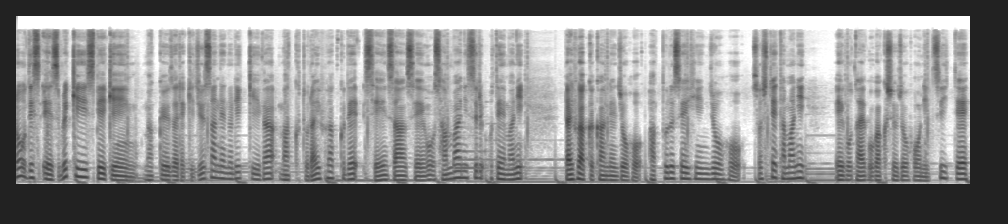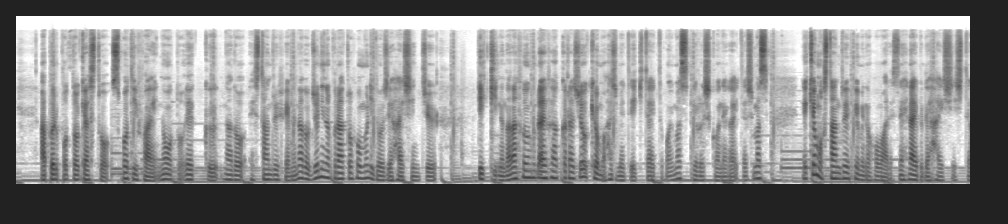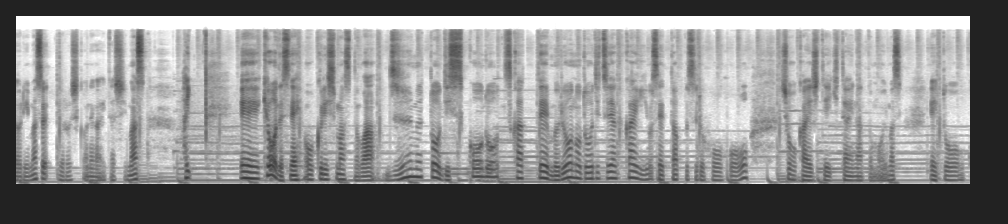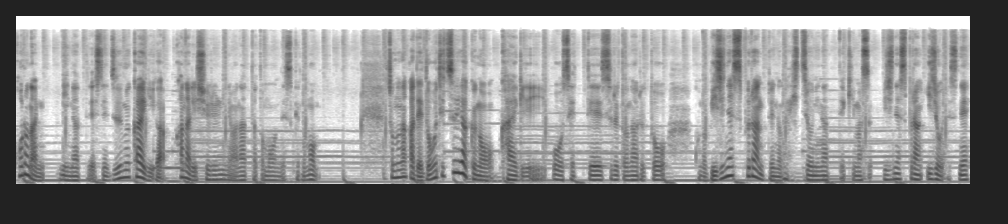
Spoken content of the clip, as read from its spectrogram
Hello, this is Ricky speaking. Mac ユーザー歴13年のリッキーが Mac とライフハックで生産性を3倍にするをテーマに、ライフハック関連情報、Apple 製品情報、そしてたまに英語・タイ語学習情報について、Apple Podcast、Spotify、Note、REC など、スタンド FM など12のプラットフォームに同時配信中。リッキーの7分ライフハックラジオ、今日も始めていきたいと思います。よろしくお願いいたします。え今日もスタンド FM の方はですね、ライブで配信しております。よろしくお願いいたします。はい。えー、今日ですね、お送りしますのは、Zoom と Discord を使って無料の同時通訳会議をセットアップする方法を紹介していきたいなと思います。えっ、ー、と、コロナになってですね、Zoom 会議がかなり主流にはなったと思うんですけども、その中で同時通訳の会議を設定するとなると、このビジネスプランというのが必要になってきます。ビジネスプラン以上ですね。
